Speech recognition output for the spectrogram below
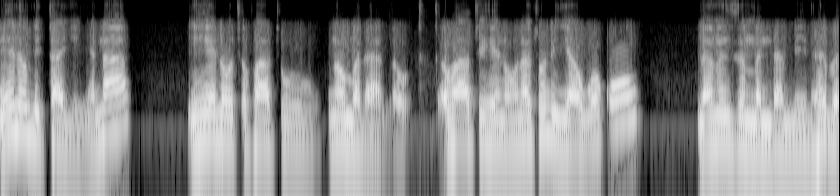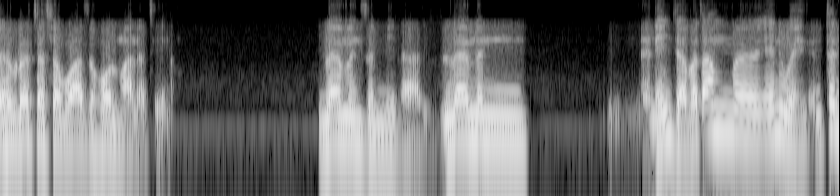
ይሄ ነው የሚታየኝ እና ይሄ ነው ጥፋቱ ነው ያለው ጥፋቱ ይሄ ነው። እውነቱን እያወቁ ለምን ዝም እንደሚል ህብረተሰቡ as a whole ማለት ነው። ለምን ዝም ይላል? ለምን እኔ እንጃ። በጣም anyway እንትን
